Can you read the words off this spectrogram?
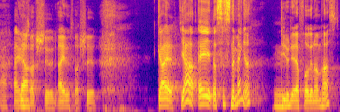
Ach, einfach ja. schön, einfach schön. Geil. Ja, ey, das ist eine Menge, mhm. die du dir da vorgenommen hast.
